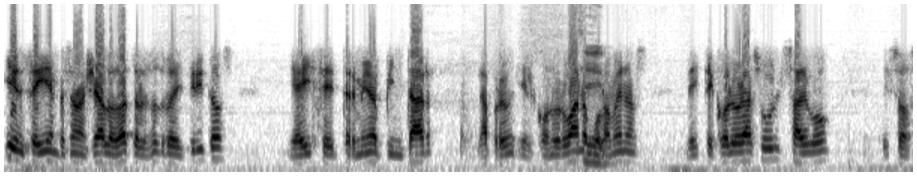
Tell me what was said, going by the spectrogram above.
Y enseguida empezaron a llegar los datos de los otros distritos y ahí se terminó de pintar el conurbano, por lo menos, de este color azul, salvo esos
